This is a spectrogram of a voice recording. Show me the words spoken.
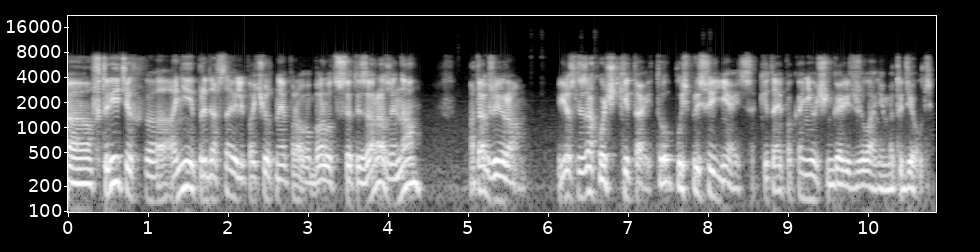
В-третьих, они предоставили почетное право бороться с этой заразой нам, а также Ирану. Если захочет Китай, то пусть присоединяется. Китай пока не очень горит желанием это делать.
